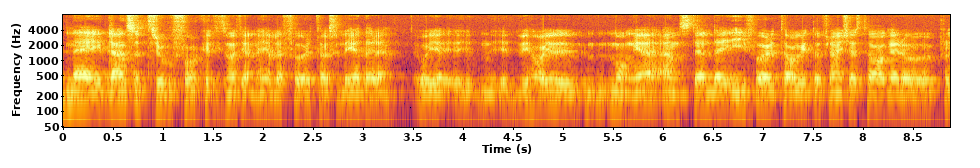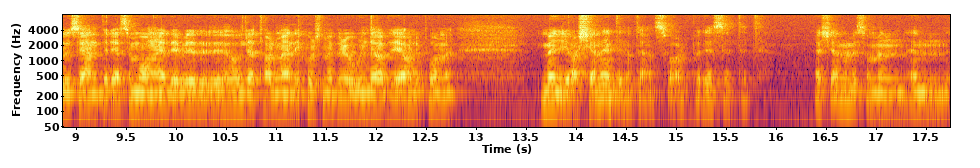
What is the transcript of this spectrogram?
Nej, ibland så tror folk liksom att jag är en jävla företagsledare. Och jag, vi har ju många anställda i företaget och franchisetagare och producenter. Det är så många, det är väl hundratal människor som är beroende av det jag håller på med. Men jag känner inte något ansvar på det sättet. Jag känner mig som en, en,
